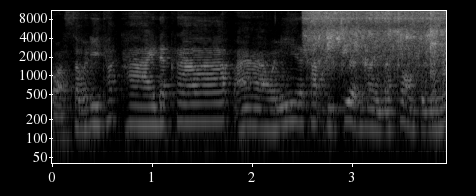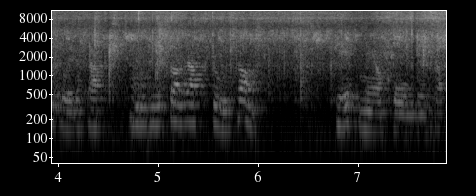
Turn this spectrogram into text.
ก่อนสวัสดีทักทายนะครับอ่าวันนี้นะครับมีเพื่อนใหม่มาช่องตรงนี้เลยนะครับยินดีต้อนรับสู่ช่องเชฟแมวโฟงเลยครับ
